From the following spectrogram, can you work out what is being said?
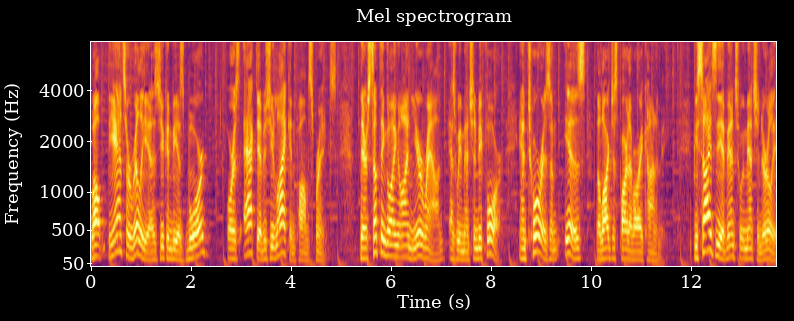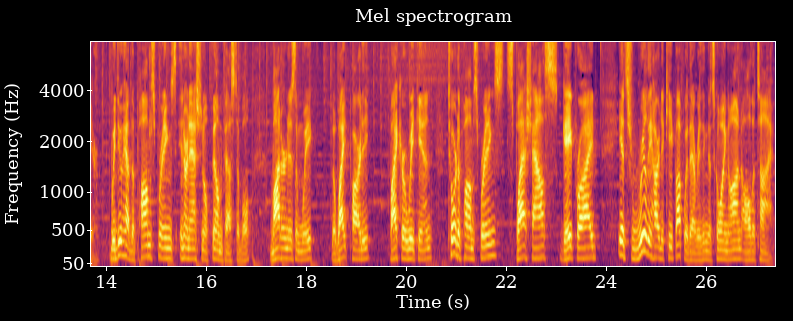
Well, the answer really is you can be as bored or as active as you like in Palm Springs. There's something going on year round, as we mentioned before, and tourism is the largest part of our economy. Besides the events we mentioned earlier, we do have the Palm Springs International Film Festival, Modernism Week, the White Party, Biker Weekend, Tour de Palm Springs, Splash House, Gay Pride. It's really hard to keep up with everything that's going on all the time.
